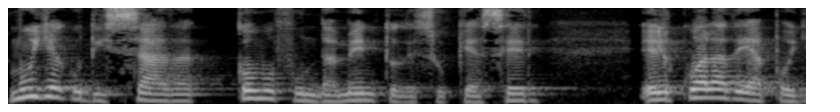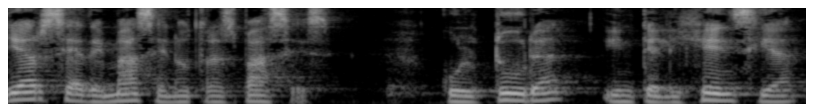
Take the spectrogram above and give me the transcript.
muy agudizada como fundamento de su quehacer, el cual ha de apoyarse además en otras bases, cultura, inteligencia,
